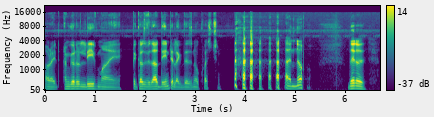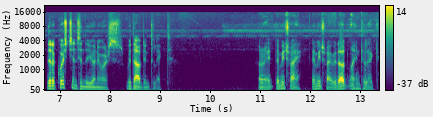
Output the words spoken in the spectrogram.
All right, I'm going to leave my… because without the intellect, there's no question. no, there are… there are questions in the universe without intellect. All right, let me try, let me try without my intellect.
